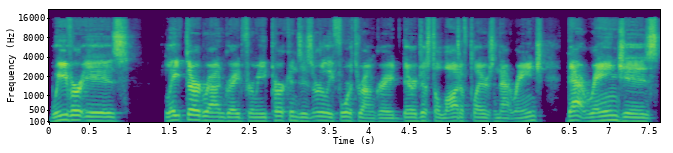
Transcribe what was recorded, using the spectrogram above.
Weaver is late third round grade for me. Perkins is early fourth round grade. There are just a lot of players in that range. That range is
